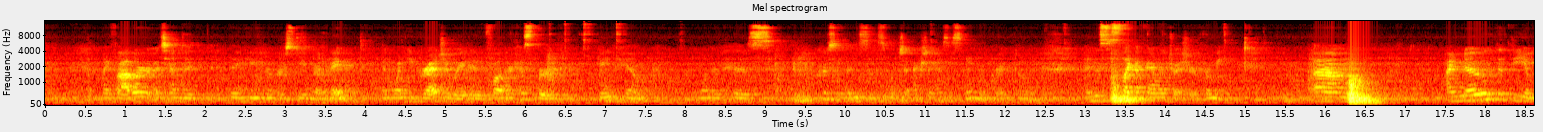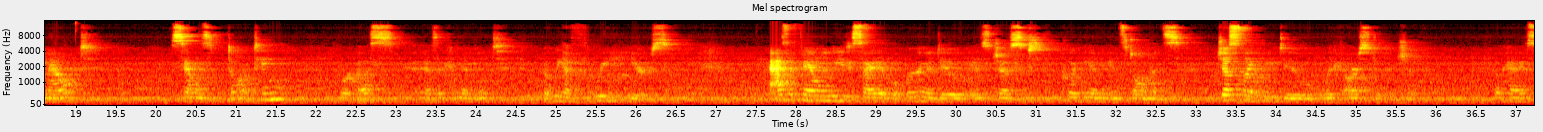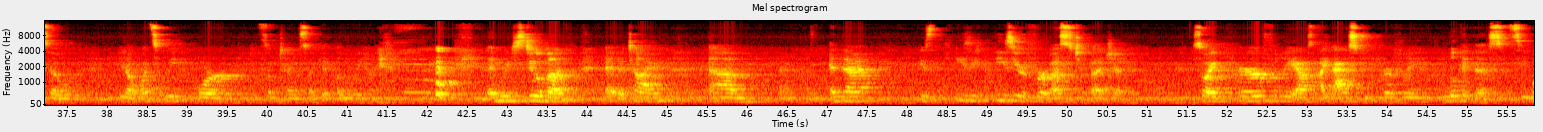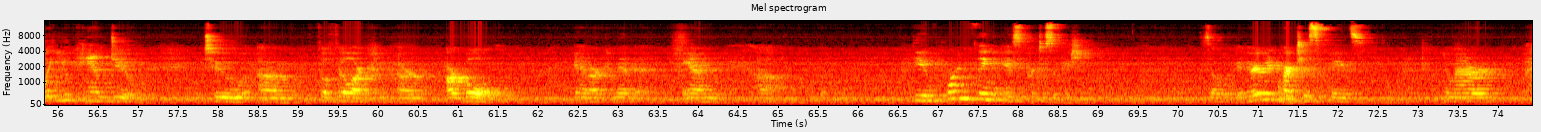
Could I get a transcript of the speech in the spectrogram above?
My father attended the University of Notre Dame, and when he graduated, Father Hesburgh gave him one of his crucifixes, which actually has his name engraved on it. And this is like a family treasure for me. Um, I know that the amount sounds daunting for us as a commitment, but we have three years. Family, we decided what we're going to do is just put in installments, just like we do with our stewardship. Okay, so, you know, once a week, or sometimes I get a little behind, and we just do a month at a time. Um, and that is easy, easier for us to budget. So I prayerfully ask, I ask you prayerfully look at this, see what you can do to um, fulfill our, our, our goal and our commitment. And uh, the important thing is participation. So if everybody participates, no matter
